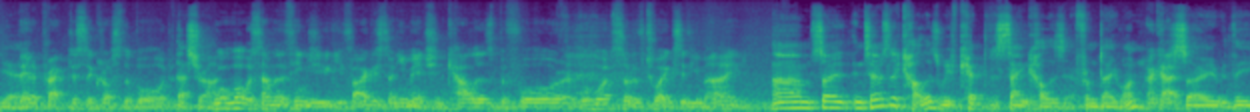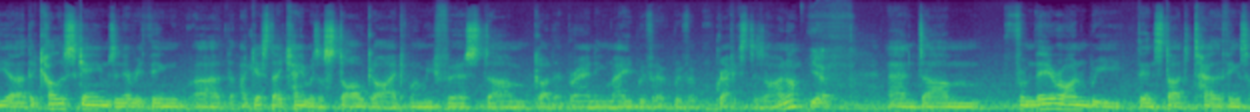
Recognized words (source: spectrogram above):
yeah. Better practice across the board. That's right. What, what were some of the things you, you focused on? You mentioned colours before, and what, what sort of tweaks have you made? Um, so in terms of the colours, we've kept the same colours from day one. Okay. So the uh, the colour schemes and everything, uh, I guess they came as a style guide when we first um, got a branding made with a with a graphics designer. Yep. and um, from there on we then start to tailor things.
